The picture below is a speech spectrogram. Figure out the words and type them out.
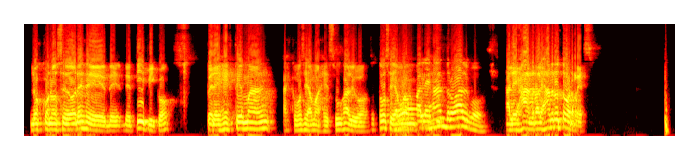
los conocedores de, de, típico, pero es este man, ¿cómo se llama? Jesús algo. Todo se llama. Alejandro algo. Alejandro, Alejandro Torres.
